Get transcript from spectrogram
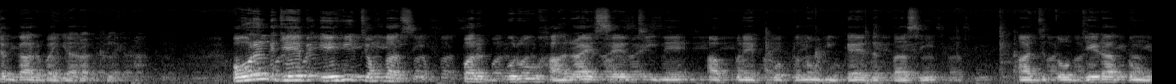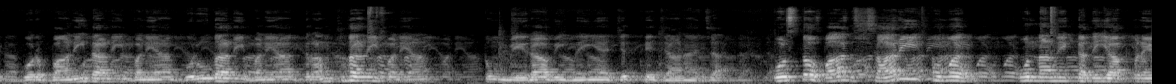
ਚੰਗਾ ਰਵਈਆ ਰੱਖ ਲਏਗਾ ਔਰੰਗਜ਼ੇਬ ਇਹੀ ਚਾਹੁੰਦਾ ਸੀ, ਪਰ ਗੁਰੂ ਹਰਿਰਾਏ ਸਾਹਿਬ ਜੀ ਨੇ ਆਪਣੇ ਪੁੱਤ ਨੂੰ ਹੀ ਕਹਿ ਦਿੱਤਾ ਸੀ ਅੱਜ ਤੋਂ ਜਿਹੜਾ ਤੂੰ ਗੁਰਬਾਣੀ ਦਾ ਨਹੀਂ ਬਣਿਆ, ਗੁਰੂ ਦਾ ਨਹੀਂ ਬਣਿਆ, ਗ੍ਰੰਥ ਦਾ ਨਹੀਂ ਬਣਿਆ, ਤੂੰ ਮੇਰਾ ਵੀ ਨਹੀਂ ਹੈ ਜਿੱਥੇ ਜਾਣਾ ਜਾ। ਉਸ ਤੋਂ ਬਾਅਦ ਸਾਰੀ ਉਮਰ ਉਹਨਾਂ ਨੇ ਕਦੀ ਆਪਣੇ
